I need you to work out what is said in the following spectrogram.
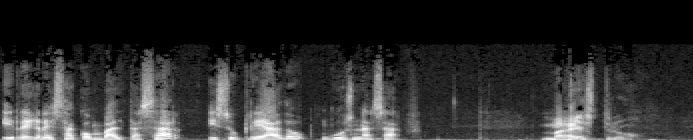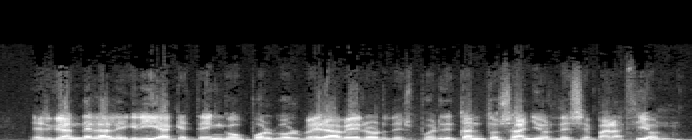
y regresa con Baltasar y su criado Gusnasaf. Maestro, es grande la alegría que tengo por volver a veros después de tantos años de separación.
